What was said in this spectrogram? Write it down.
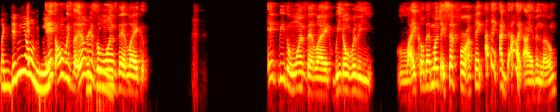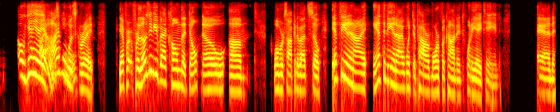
Like, didn't y'all meet? it's always the it's always the ones that like it'd be the ones that like we don't really like all that much, except for I think I think I, I like Ivan though. Oh yeah, yeah, yeah. Ivan was Ivan was great. Yeah, for for those of you back home that don't know um, what we're talking about, so Anthony and I, Anthony and I went to Power Morphicon in 2018, and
